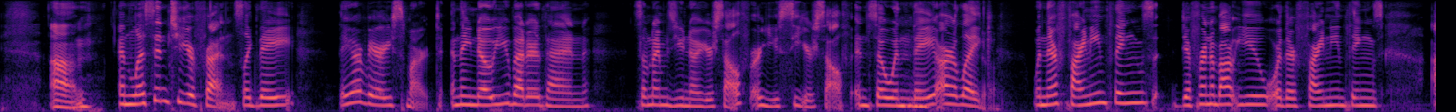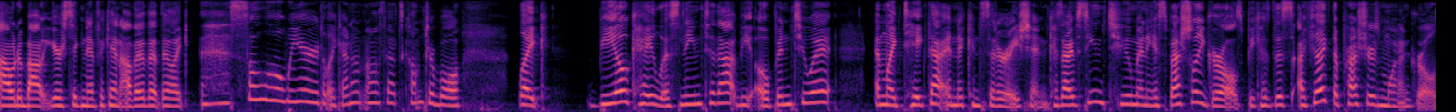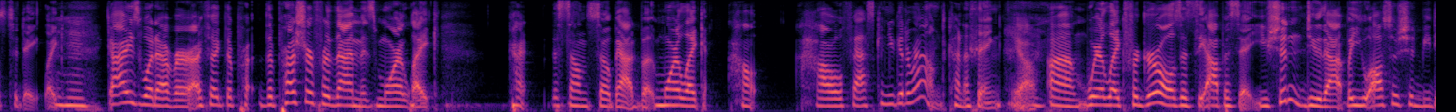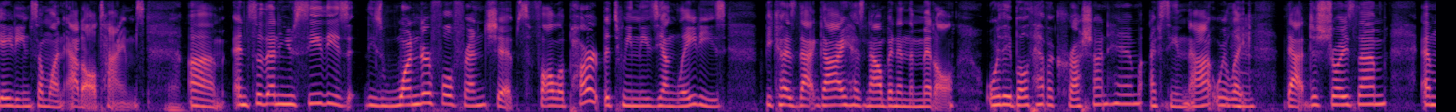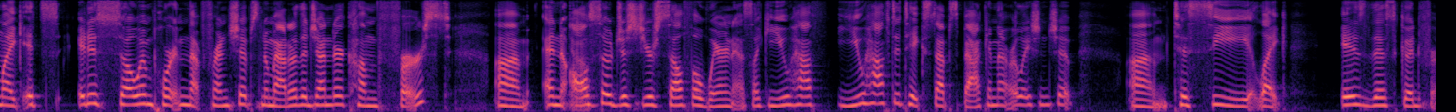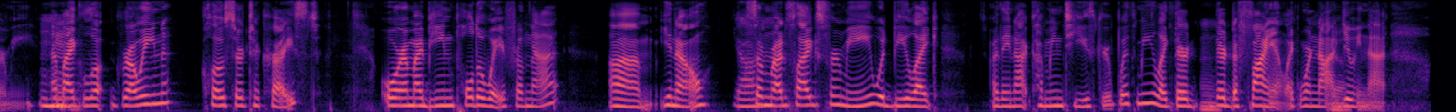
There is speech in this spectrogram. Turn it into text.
and listen to your friends like they they are very smart and they know you better than sometimes you know yourself or you see yourself. And so when they are like when they're finding things different about you or they're finding things out about your significant other that they're like eh, this is a little weird. Like i don't know if that's comfortable. Like be okay listening to that be open to it and like take that into consideration. Because i've seen too many especially girls because this i feel like the pressure is more on girls to date. Like guys whatever. I feel like the pr- the pressure for them is more like kind this sounds so bad but more like how how fast can you get around kind of thing. Yeah. um, where like for girls it's the opposite. You shouldn't do that but you also should be dating someone at all times. Um, and so then you see these these wonderful friendships fall apart between these young ladies because that guy has now been in the middle. Or they both have a crush on him. I've seen that where like that destroys them. And like it's it is so important that friendships no matter the gender come first um, and also just your self-awareness like you have you have to take steps back in that relationship um, to see like is this good for me? Am i glo- growing closer to christ or am i being pulled away from that? Um, you know Yeah. some red flags for me would be like are they not coming to youth group with me? Like they're they're defiant like we're not doing that.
